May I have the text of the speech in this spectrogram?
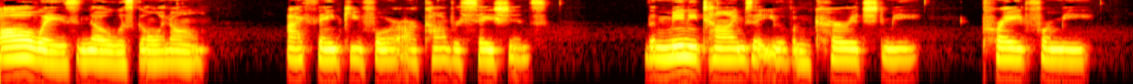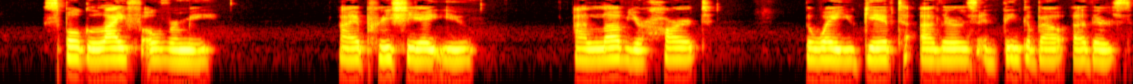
always know what's going on. I thank you for our conversations, the many times that you have encouraged me, prayed for me, spoke life over me. I appreciate you. I love your heart, the way you give to others and think about others.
